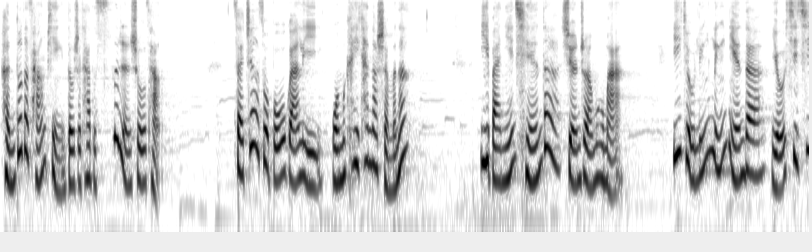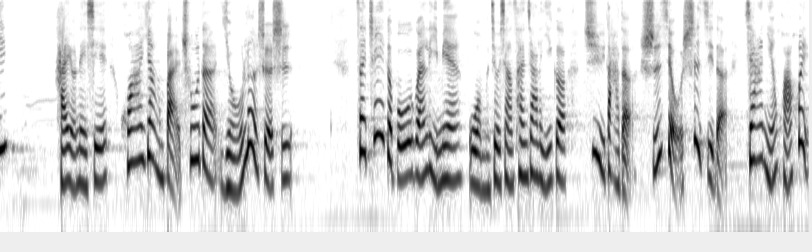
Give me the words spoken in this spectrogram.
很多的藏品都是他的私人收藏。在这座博物馆里，我们可以看到什么呢？一百年前的旋转木马，一九零零年的游戏机，还有那些花样百出的游乐设施。在这个博物馆里面，我们就像参加了一个巨大的十九世纪的嘉年华会，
